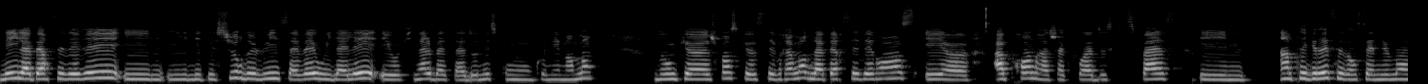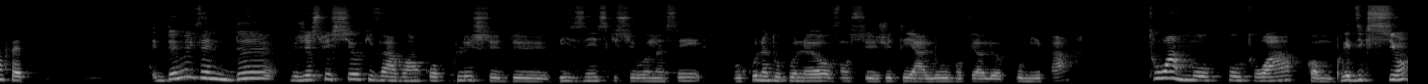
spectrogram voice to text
mais il a persévéré, il, était sûr de lui, il savait où il allait, et au final, bah, ça a donné ce qu'on connaît maintenant. Donc, je pense que c'est vraiment de la persévérance et apprendre à chaque fois de ce qui se passe et intégrer ces enseignements en fait. 2022, je suis sûre qu'il va y avoir encore plus de business qui seront lancés. Beaucoup d'entrepreneurs vont se jeter à l'eau, vont faire leur premier pas. Trois mots pour toi comme prédiction,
